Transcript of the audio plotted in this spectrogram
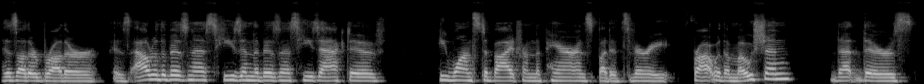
His other brother is out of the business. He's in the business. He's active. He wants to buy it from the parents, but it's very fraught with emotion that there's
